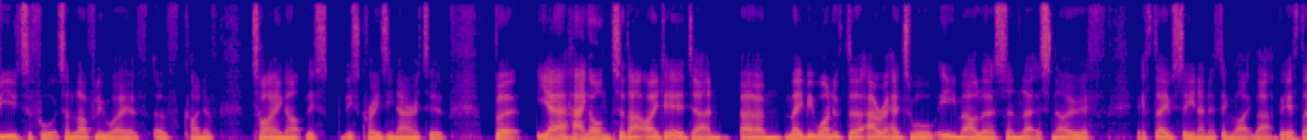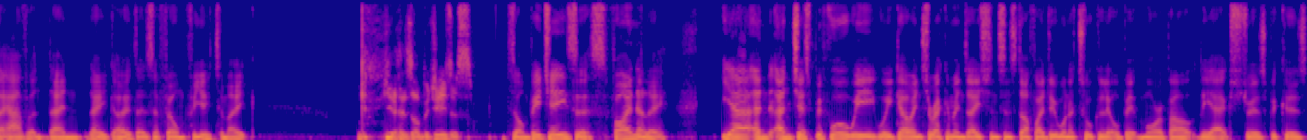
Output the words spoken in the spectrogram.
beautiful. It's a lovely way of, of kind of tying up this this crazy narrative. But yeah, hang on to that idea, Dan. Um, maybe one of the arrowheads will email us and let us know if if they've seen anything like that. But if they haven't, then there you go. There's a film for you to make. yeah, Zombie Jesus. Zombie Jesus, finally. Yeah, and, and just before we, we go into recommendations and stuff, I do want to talk a little bit more about the extras because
